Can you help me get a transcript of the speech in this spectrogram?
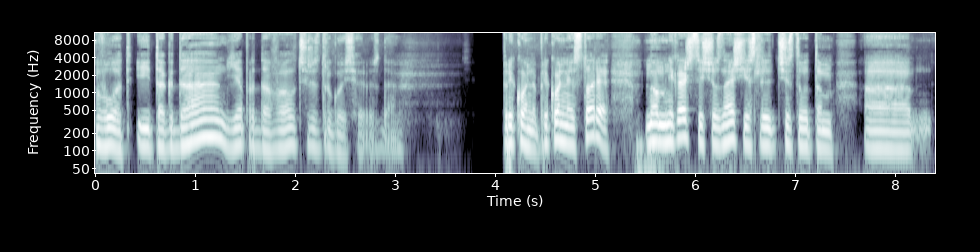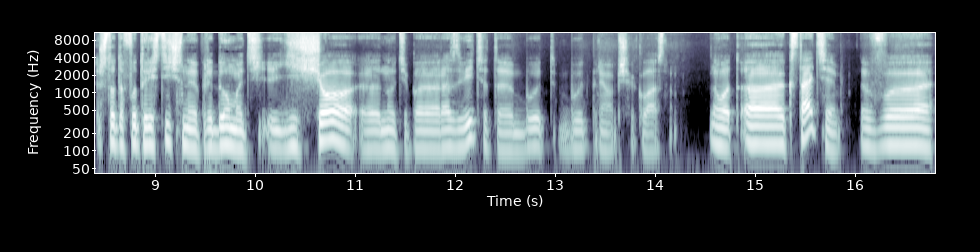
Вот, и тогда я продавал через другой сервис, да. Прикольно, прикольная история. Но мне кажется, еще, знаешь, если чисто вот там э, что-то футуристичное придумать, еще, э, ну, типа, развить это, будет, будет прям вообще классно. Вот. А, кстати, в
